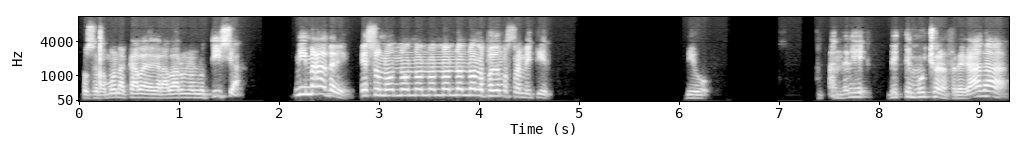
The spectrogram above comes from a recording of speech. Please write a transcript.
José Ramón acaba de grabar una noticia. Ni madre, eso no, no, no, no, no, no, no lo podemos transmitir. Digo, André, vete mucho a la fregada.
